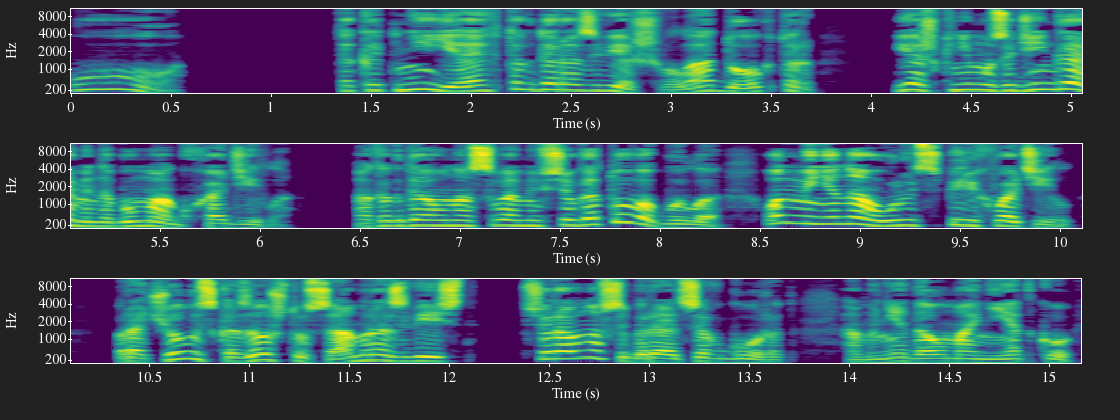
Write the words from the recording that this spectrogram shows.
О, «Так это не я их тогда развешивала, а доктор. Я же к нему за деньгами на бумагу ходила. А когда у нас с вами все готово было, он меня на улице перехватил, прочел и сказал, что сам развесит. Все равно собирается в город, а мне дал монетку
